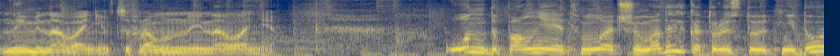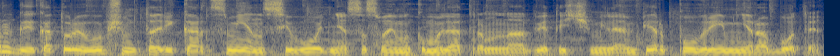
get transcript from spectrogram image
наименовании, в цифровом наименовании. Он дополняет младшую модель, которая стоит недорого и которая, в общем-то, рекордсмен сегодня со своим аккумулятором на 2000 мАh по времени работы.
